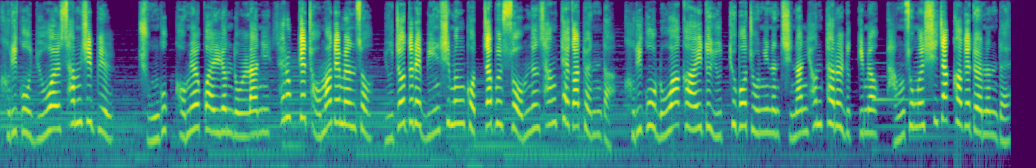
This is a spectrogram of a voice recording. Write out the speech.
그리고 6월 30일 중국 검열 관련 논란이 새롭게 점화되면서 유저들의 민심은 걷잡을 수 없는 상태가 된다. 그리고 로아 가이드 유튜버 조니는 지난 현타를 느끼며 방송을 시작하게 되는데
